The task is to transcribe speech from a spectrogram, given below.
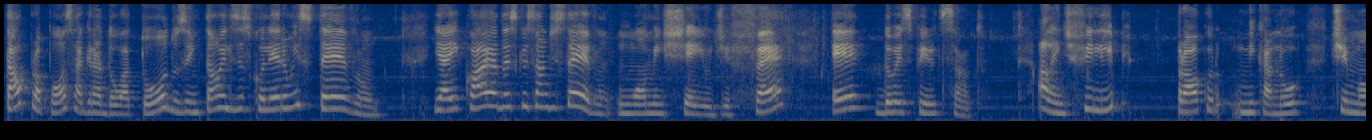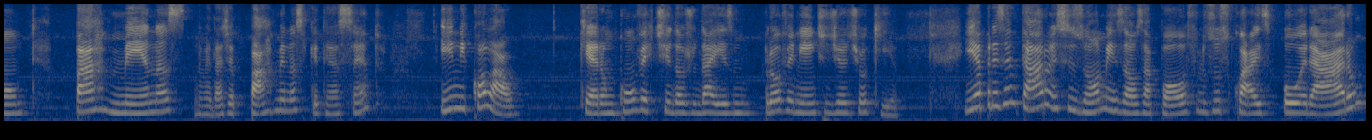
Tal proposta agradou a todos, então eles escolheram Estevão. E aí, qual é a descrição de Estevão? Um homem cheio de fé e do Espírito Santo. Além de Filipe, Prócoro, Nicanor, Timon, Parmenas, na verdade é Parmenas, porque tem acento, e Nicolau, que era um convertido ao judaísmo proveniente de Antioquia. E apresentaram esses homens aos apóstolos, os quais oraram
